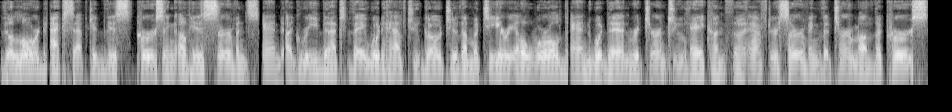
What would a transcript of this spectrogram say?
The Lord accepted this cursing of his servants and agreed that they would have to go to the material world and would then return to Vaikuntha after serving the term of the curse.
